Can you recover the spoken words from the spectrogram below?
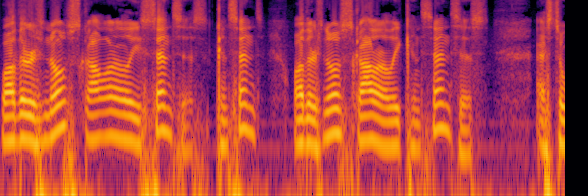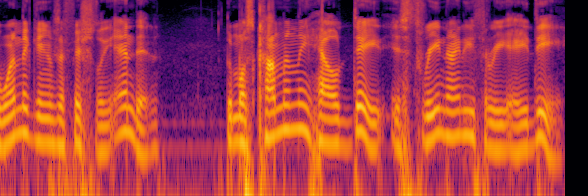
While there is no scholarly census, consent, while there is no scholarly consensus as to when the games officially ended, The most commonly held date is 393 AD,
